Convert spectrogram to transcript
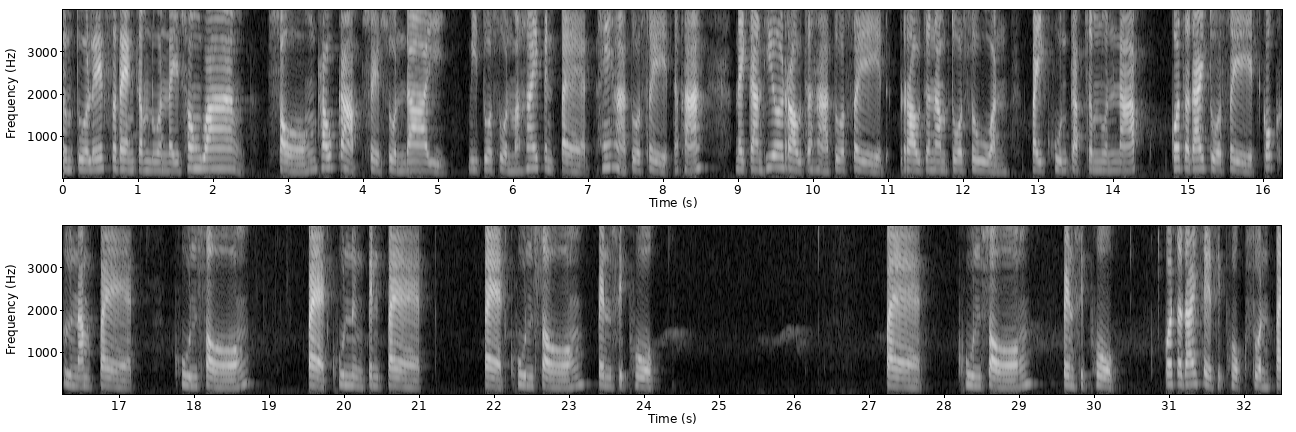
ติมตัวเลขแสดงจำนวนในช่องว่าง 2 เท่ากับเศษส่วนใด มีตัวส่วนมาให้เป็น 8 ให้หาตัวเศษนะคะ ในการที่เราจะหาตัวเศษ เราจะนำตัวส่วนไปคูณกับจำนวนนับ ก็จะได้ตัวเศษก็คือนำ8คูณ 2 8คูณ1เป็น 8 8คูณ2เป็น 16 8คูณ2 เป็น 16 ก็จะได้เศษ 16 ส่วน 8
